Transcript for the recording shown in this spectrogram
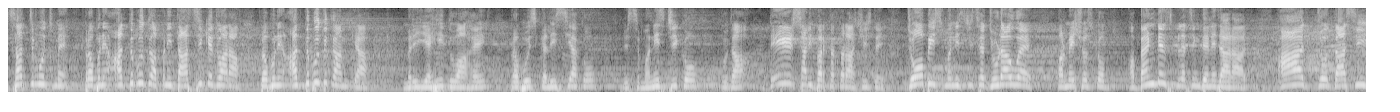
सचमुच में प्रभु ने अद्भुत अपनी दासी के द्वारा प्रभु ने अद्भुत काम किया। मेरी यही दुआ है, प्रभु इस कलिसिया को, इस मनिस्ट्री को, खुदा ढेर सारी बरकत और आशीष दे। जो भी इस मनिस्ट्री से जुड़ा हुआ है परमेश्वर उसको अबेंडेंस ब्लेसिंग देने जा रहा है आज। जो दासी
